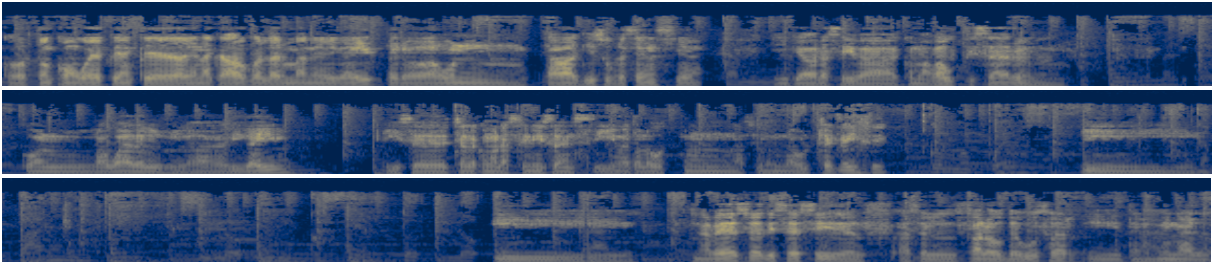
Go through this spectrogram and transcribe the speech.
Orton como Wyatt creían que habían acabado con la hermana Abigail, pero aún estaba aquí su presencia y que ahora se iba como a bautizar con la weá de la Abigail y se echa como la ceniza encima, todo lo así una ultra crazy. Y y una vez eso dice si hace el follow the user y termina el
